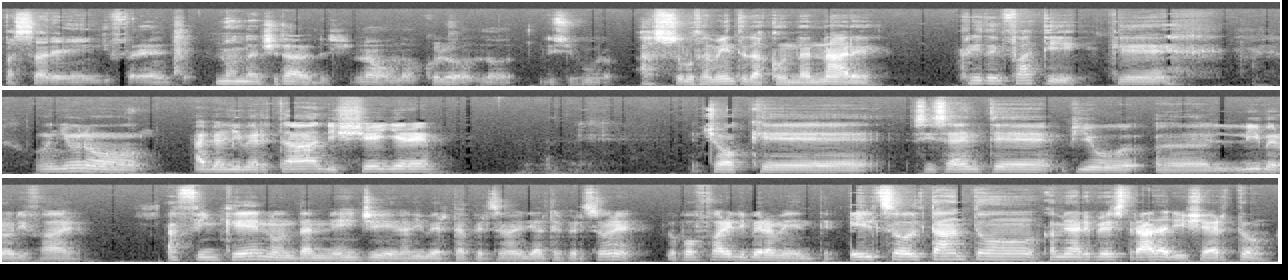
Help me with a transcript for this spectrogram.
passare indifferente. Non da incitare, dici? No, no, quello no, di sicuro. Assolutamente da condannare. Credo infatti che ognuno abbia libertà di scegliere ciò che si sente più eh, libero di fare affinché non danneggi la libertà personale di altre persone lo può fare liberamente e il soltanto camminare per strada di certo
